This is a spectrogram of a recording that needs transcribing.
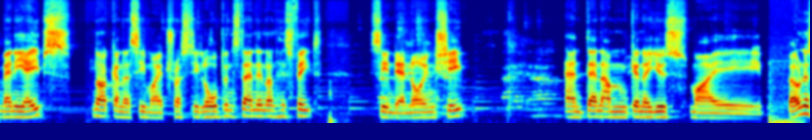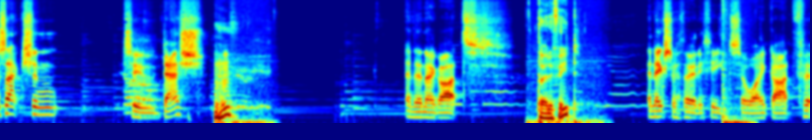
many apes. Not gonna see my trusty Lorben standing on his feet, seeing the annoying sheep, and then I'm gonna use my bonus action to dash, Mhm. and then I got 30 feet. an extra 30 feet, so I got fi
